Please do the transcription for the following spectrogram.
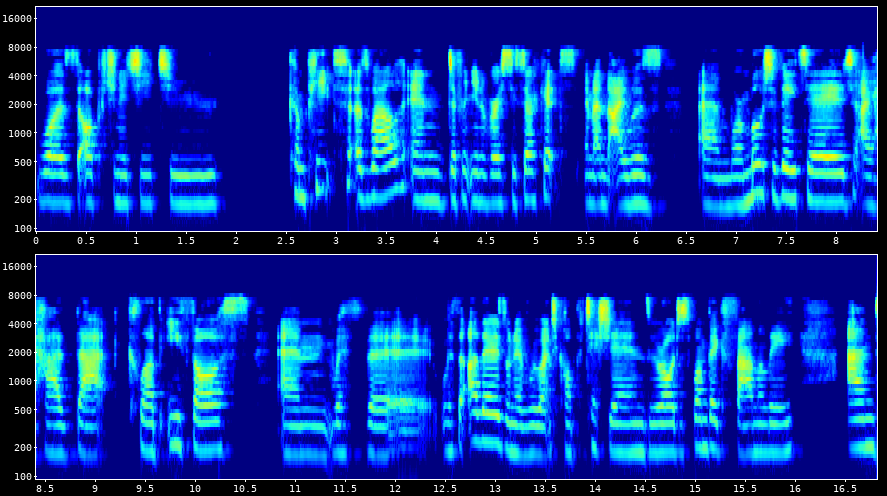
was the opportunity to compete as well in different university circuits. It meant that I was um, more motivated. I had that club ethos um, with the with the others. Whenever we went to competitions, we were all just one big family, and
